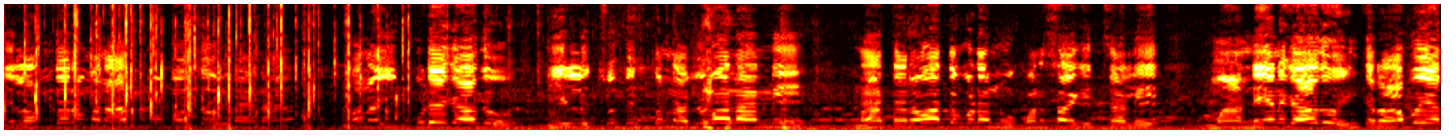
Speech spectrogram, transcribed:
వీళ్ళందరూ మన ఆత్మ బంధువులు నాయన. మనం ఇప్పుడే కాదు వీళ్ళు చూపిస్తున్న అభిమానాన్ని నా తర్వాత కూడా నువ్వు కొనసాగించాలి. మా నేను కాదు ఇంకా రాబోయే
